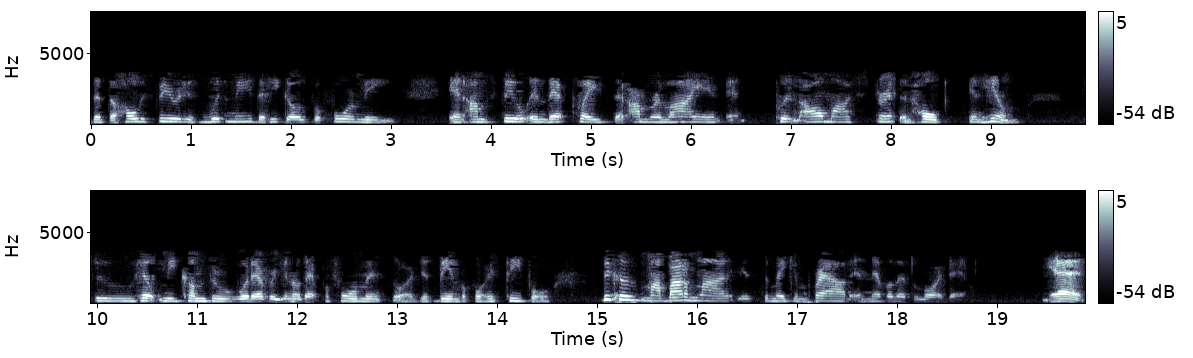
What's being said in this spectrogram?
that the Holy Spirit is with me, that He goes before me. And I'm still in that place that I'm relying and putting all my strength and hope in Him to help me come through whatever, you know, that performance or just being before His people. Because my bottom line is to make Him proud and never let the Lord down. Yes.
